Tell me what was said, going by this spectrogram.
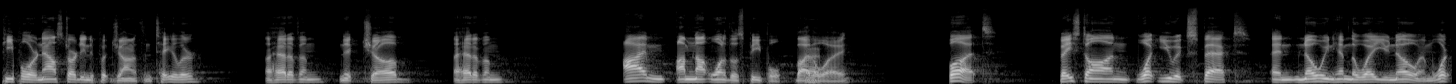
people are now starting to put Jonathan Taylor ahead of him, Nick Chubb ahead of him. I'm I'm not one of those people, by the way. But based on what you expect and knowing him the way you know him, what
